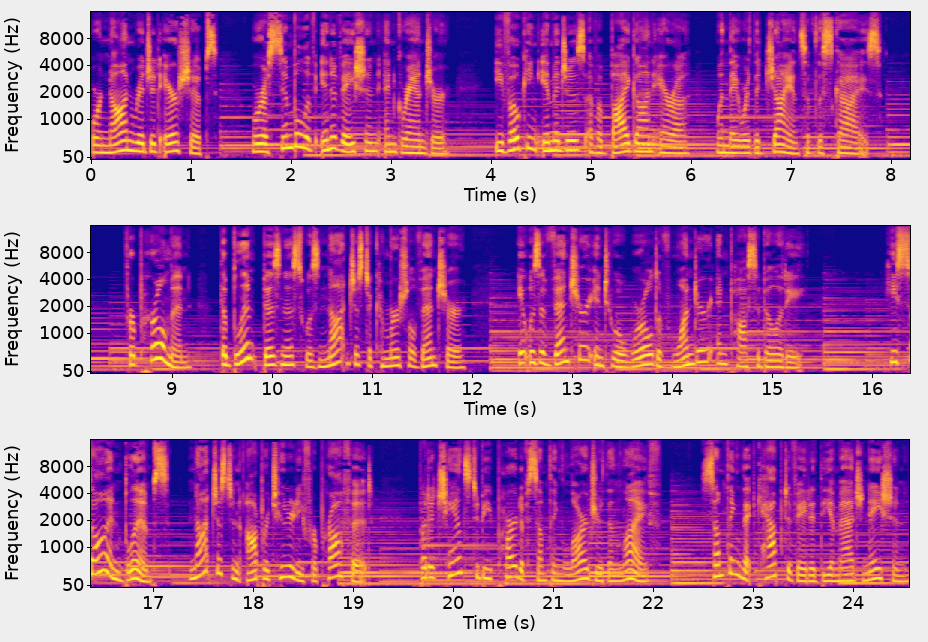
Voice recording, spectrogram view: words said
or non rigid airships, were a symbol of innovation and grandeur, evoking images of a bygone era when they were the giants of the skies. For Pearlman, the blimp business was not just a commercial venture, it was a venture into a world of wonder and possibility. He saw in blimps not just an opportunity for profit, but a chance to be part of something larger than life, something that captivated the imagination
